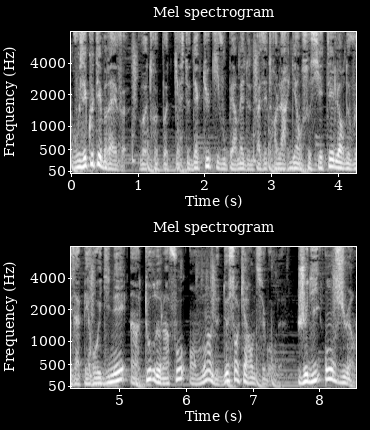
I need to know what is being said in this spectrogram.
Vous écoutez Brève, votre podcast d'actu qui vous permet de ne pas être largué en société lors de vos apéros et dîners, un tour de l'info en moins de 240 secondes. Jeudi 11 juin,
